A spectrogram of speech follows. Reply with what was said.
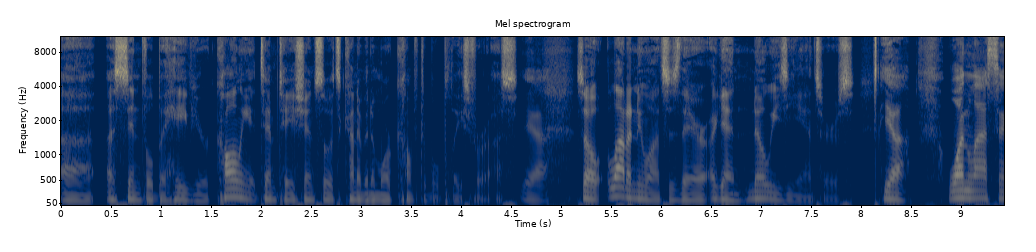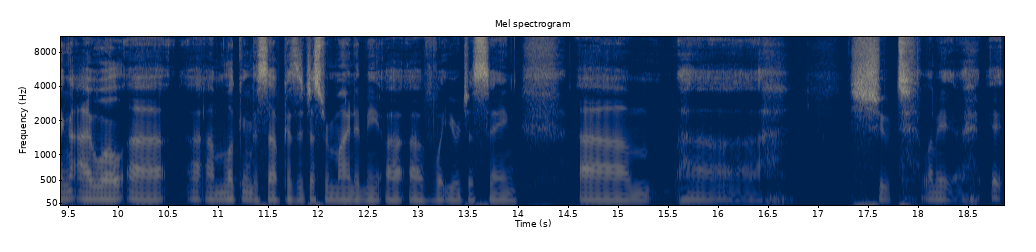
uh, a sinful behavior, calling it temptation, so it's kind of in a more comfortable place for us. Yeah. So a lot of nuances there. Again, no easy answers. Yeah. One last thing I will, uh, I'm looking this up because it just reminded me uh, of what you were just saying. Um, uh, shoot, let me, it,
